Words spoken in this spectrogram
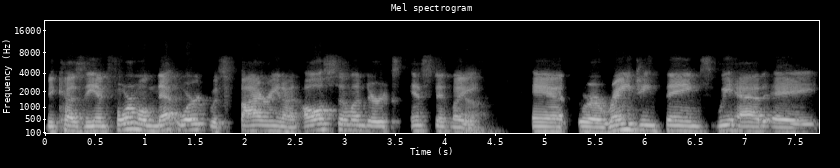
Because the informal network was firing on all cylinders instantly. Yeah. And we're arranging things. We had a,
